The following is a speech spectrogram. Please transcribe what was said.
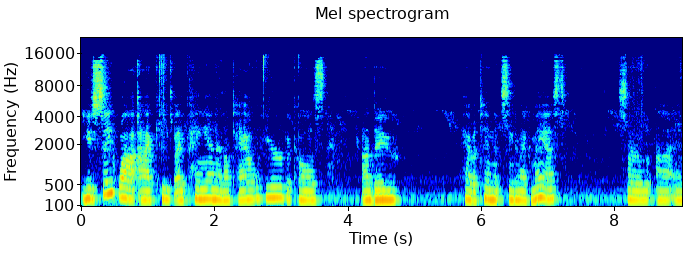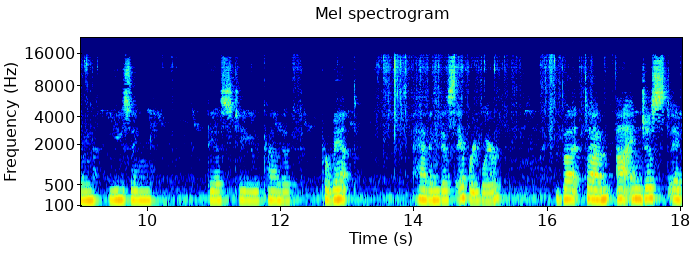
you see why I keep a pan and a towel here because I do have a tendency to make a mess. So I am using this to kind of prevent having this everywhere. But um, I am just, if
